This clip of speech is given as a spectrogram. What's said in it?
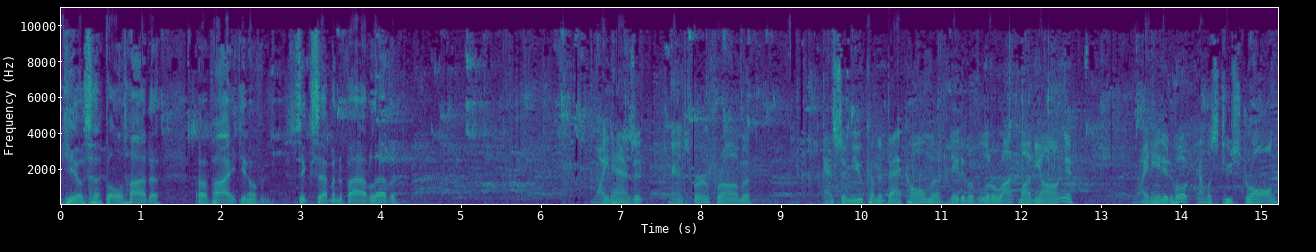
gives up a lot of, of height, you know, six seven to 5'11. White has it. Transfer from SMU coming back home, a native of Little Rock, Monyong. Right-handed hook. That was too strong.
